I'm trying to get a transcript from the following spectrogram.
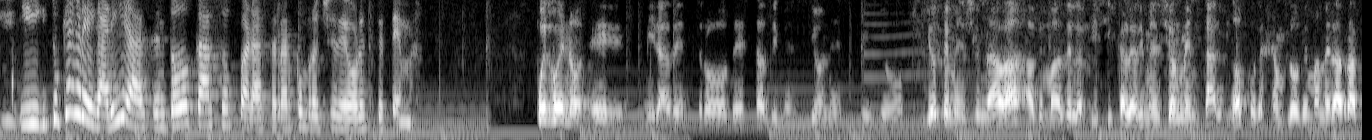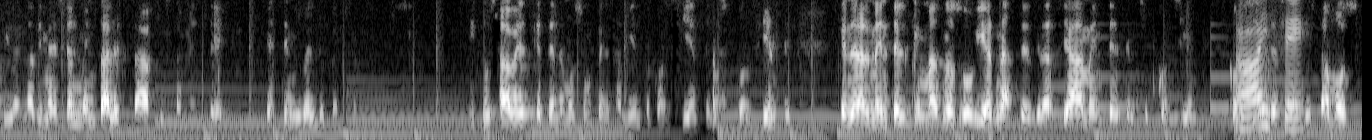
¿Y tú qué agregarías en todo caso para cerrar con broche de oro este tema? Pues bueno, eh, mira, dentro de estas dimensiones que yo, yo te mencionaba, además de la física, la dimensión mental, ¿no? Por ejemplo, de manera rápida, en la dimensión mental está justamente este nivel de pensamiento. Y tú sabes que tenemos un pensamiento consciente y subconsciente. Generalmente el que más nos gobierna, desgraciadamente, es el subconsciente. Ay, sí. cuando, estamos,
